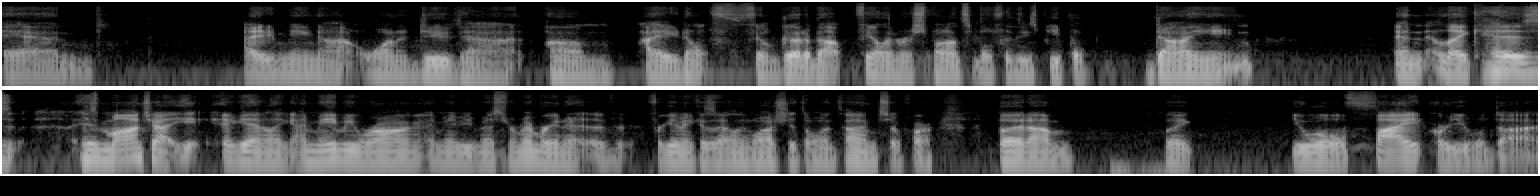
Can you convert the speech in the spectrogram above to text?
and I may not want to do that. Um, I don't feel good about feeling responsible for these people dying, and like his his mantra again. Like I may be wrong, I may be misremembering it. Forgive me because I only watched it the one time so far, but um, like you will fight or you will die.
